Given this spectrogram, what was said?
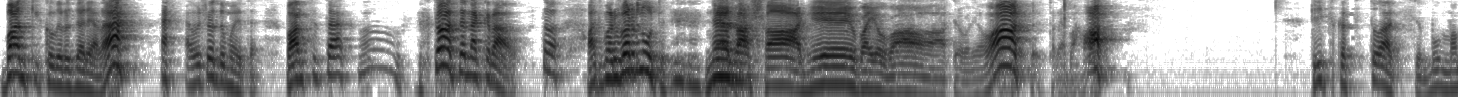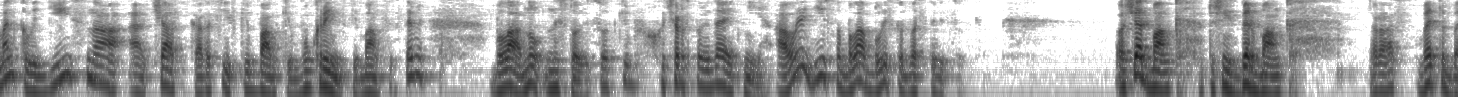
Банки коли розоряли, а? А ви що думаєте? Банк це так? Ну, Хто це накрав? Хто? А тепер вернути. Не за що, ні, воювати, воювати треба. О! Тріцька ситуація. Був момент, коли дійсно е, частка російських банків в українській банк-системі була, ну, не 100%, хоча розповідають ні, але дійсно була близько 20%. Ощадбанк, точніше Сбербанк, раз, ВТБ,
